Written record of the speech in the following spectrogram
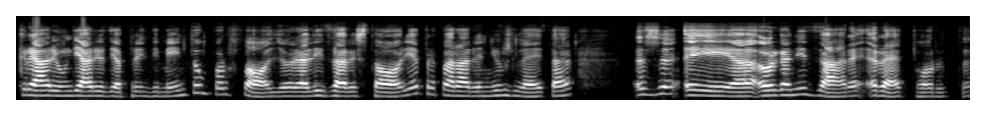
creare un diario di apprendimento, un portfolio, realizzare storie, preparare newsletter e eh, organizzare report.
